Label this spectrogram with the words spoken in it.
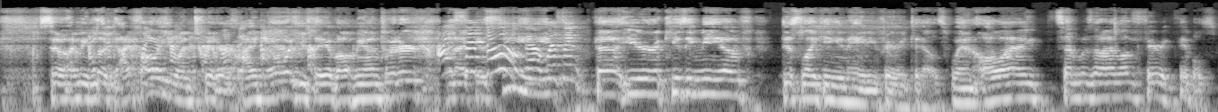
so I mean, I look, I follow you on Twitter. I know what you say about me on Twitter, I and I can no, see that, you're accusing me of disliking and hating fairy tales when all I said was that I love fairy fables.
